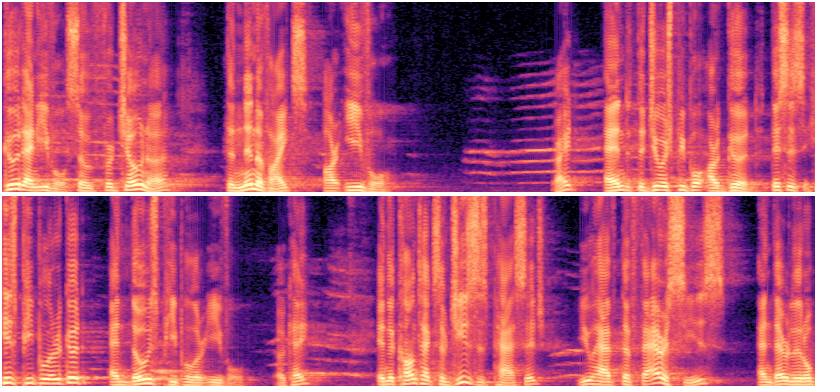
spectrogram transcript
good and evil. So for Jonah, the Ninevites are evil, right? And the Jewish people are good. This is his people are good, and those people are evil, okay? In the context of Jesus' passage, you have the Pharisees and their little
